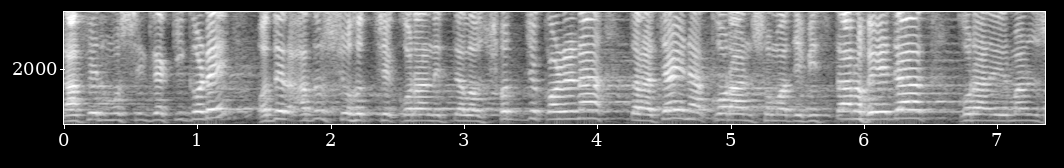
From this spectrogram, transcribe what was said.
কাফের মুশরিকরা কি করে? ওদের আদর্শ হচ্ছে কোরআনের তেলাওয়াত সহ্য করে না, তারা চায় না কোরআন সমাজে বিস্তার হয়ে যাক, কোরআনের মানুষ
